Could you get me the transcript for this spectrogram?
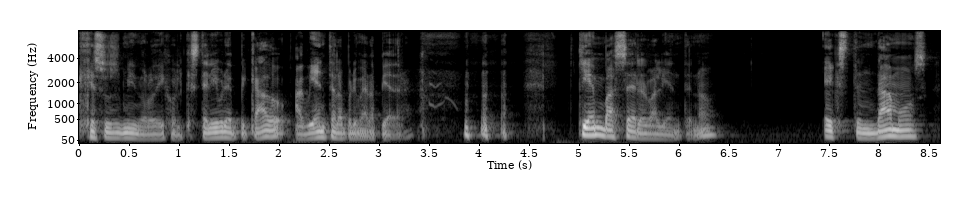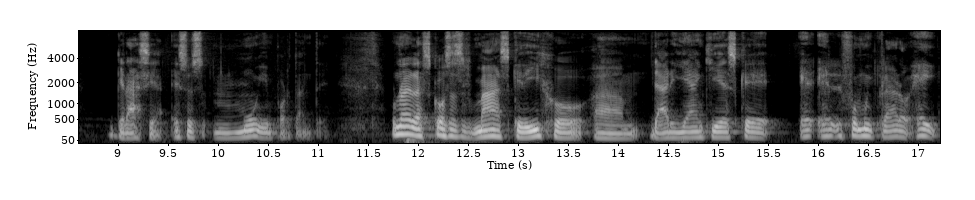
Jesús mismo lo dijo, el que esté libre de pecado, avienta la primera piedra. ¿Quién va a ser el valiente, no? Extendamos gracia, eso es muy importante. Una de las cosas más que dijo um, Daddy Yankee es que él, fue muy claro, hey,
